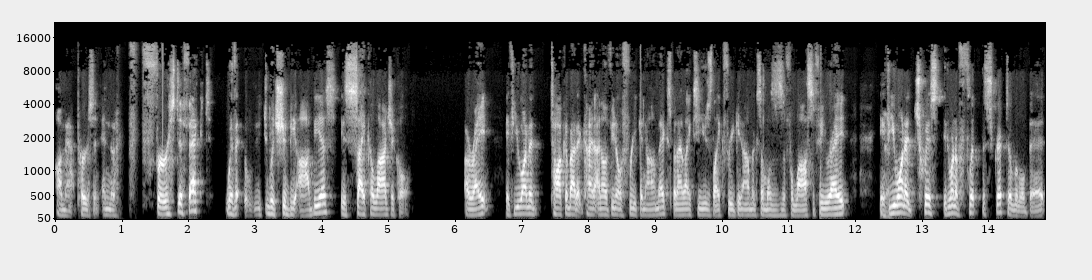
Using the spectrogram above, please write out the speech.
on that person. And the first effect with which should be obvious is psychological. All right. If you want to talk about it, kind of, I don't know if you know Freakonomics, but I like to use like Freakonomics almost as a philosophy, right? If yeah. you want to twist, if you want to flip the script a little bit,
